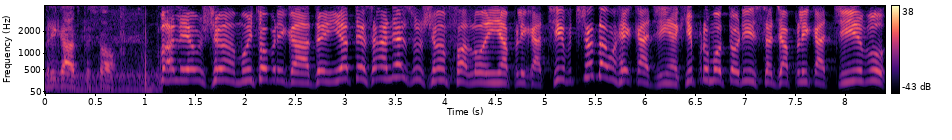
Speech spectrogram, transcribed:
Obrigado, pessoal. Valeu, Jean, muito obrigado, hein? E atenção, aliás, o Jean falou em aplicativo. Deixa eu dar um recadinho aqui para o motorista de aplicativo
